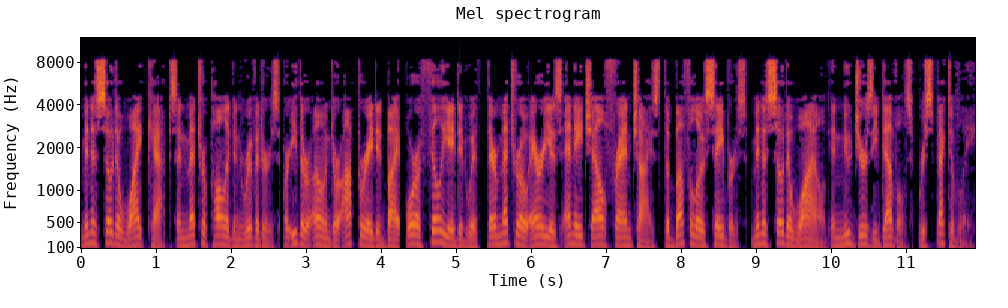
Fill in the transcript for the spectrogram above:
Minnesota Whitecaps and Metropolitan Riveters are either owned or operated by, or affiliated with, their metro area's NHL franchise the Buffalo Sabres, Minnesota Wild and New Jersey Devils, respectively.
